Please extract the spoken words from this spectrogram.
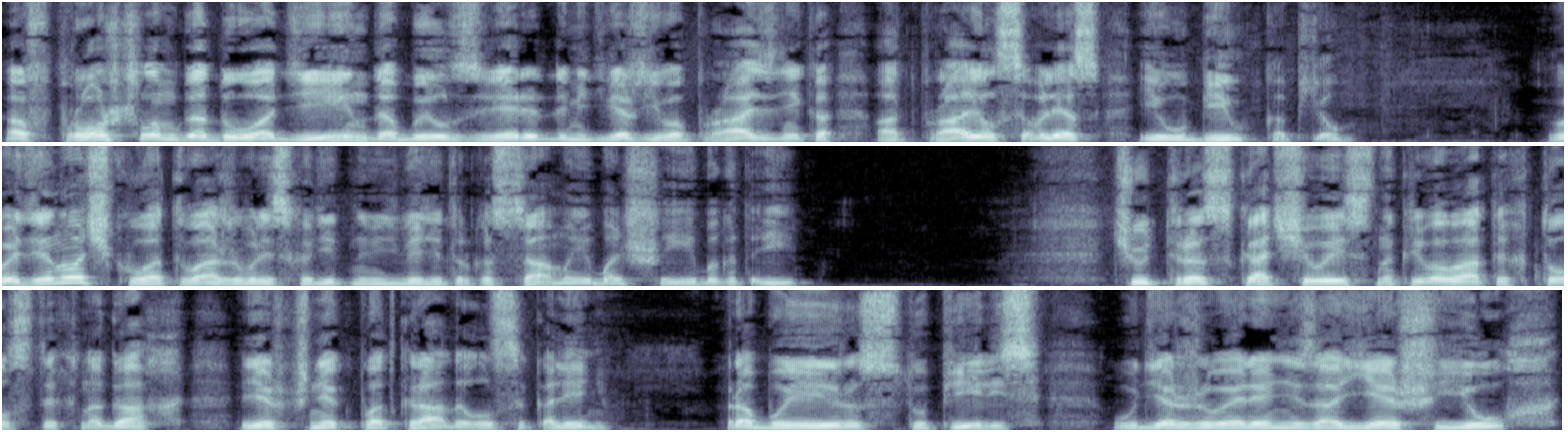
а в прошлом году один добыл зверя для медвежьего праздника, отправился в лес и убил копьем. В одиночку отваживались ходить на медведя только самые большие богатыри. Чуть раскачиваясь на кривоватых толстых ногах, Ешнек подкрадывался к оленю. Рабы расступились, удерживая оленя за ешь-юх,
